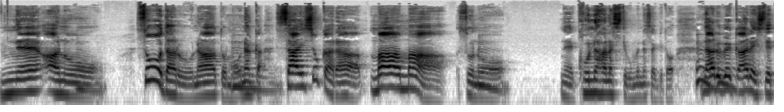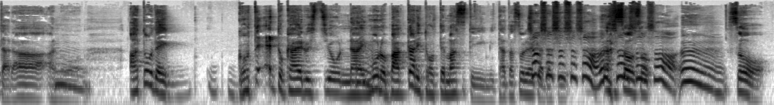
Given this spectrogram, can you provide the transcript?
ねあの、うん。そうだろうなと思う、うんなん。か最初からまあまあその、ねこんな話ってごめんなさいけど、なるべくあれしてたらあの、うん。後でごてっと変える必要ないものばっかり取ってますっていう意味。ただそれだけそうそうそうそうそう、うん、そうそうそう。うん。そう。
